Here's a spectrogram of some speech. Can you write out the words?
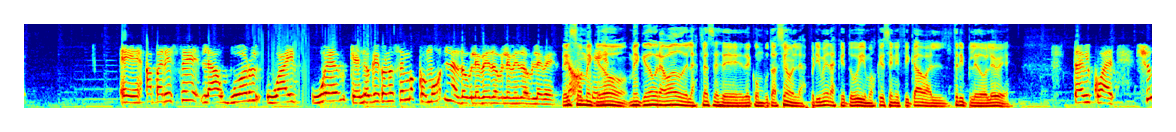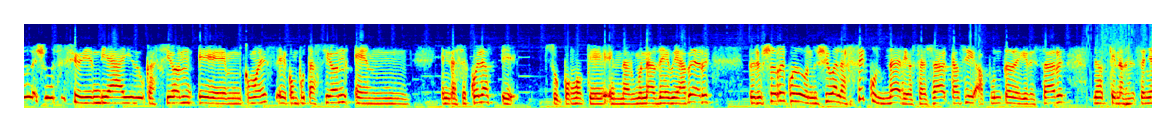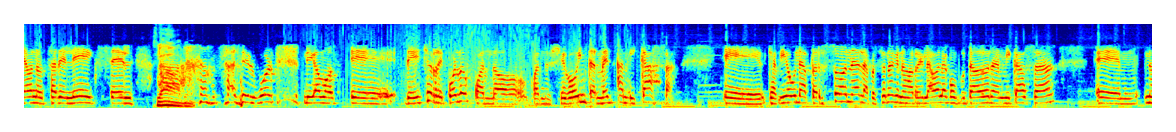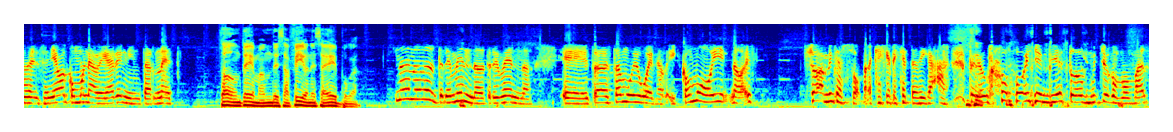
eh, aparece la World Wide Web, que es lo que conocemos como la WWW. Eso me Que- quedó, me quedó grabado de las clases de, de computación, las primeras que tuvimos. ¿Qué significaba el triple W? Tal cual. Yo, yo no sé si hoy en día hay educación, eh, como es, eh, computación en, en las escuelas, eh, supongo que en alguna debe haber, pero yo recuerdo cuando yo iba a la secundaria, o sea, ya casi a punto de egresar, que nos enseñaban a usar el Excel, Claro. a usar el Word, digamos, eh, de hecho recuerdo cuando, cuando llegó Internet a mi casa, eh, que había una persona, la persona que nos arreglaba la computadora en mi casa, eh, nos enseñaba cómo navegar en Internet. Todo un tema, un desafío en esa época. No, no, no, tremendo, tremendo. Eh, todo está muy bueno. Y como hoy, no, es yo a mí me asombra, ¿qué querés que te diga? Ah, pero como hoy en día es todo mucho como más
